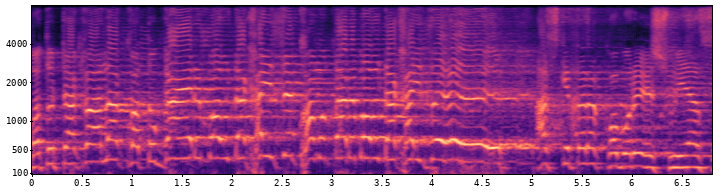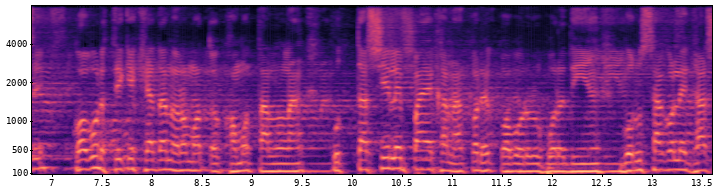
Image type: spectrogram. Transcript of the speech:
কত টাকা আলা কত গায়ের বল দেখাইছে, ক্ষমতার বল দেখাইছে। আজকে তারা কবরে শুয়ে আছে, কবর থেকে খেদানোর মতো ক্ষমতা আল্লাহ কুত্তা শেলে পায়খানা করে কবরের উপর দিয়ে, গরু ছাগলে ঘাস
